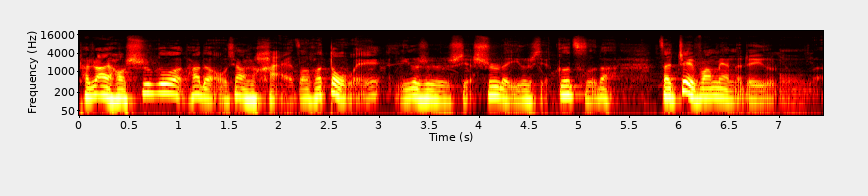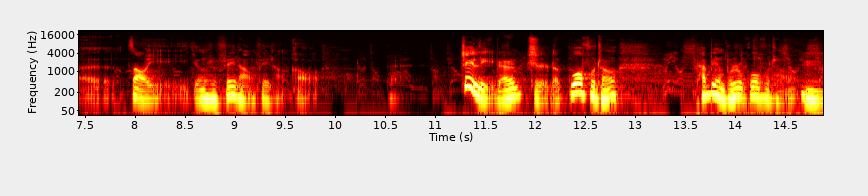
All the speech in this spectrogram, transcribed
他是爱好诗歌，他的偶像是海子和窦唯，一个是写诗的，一个是写歌词的，在这方面的这种呃造诣已经是非常非常高了。对，这里边指的郭富城，他并不是郭富城，嗯，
